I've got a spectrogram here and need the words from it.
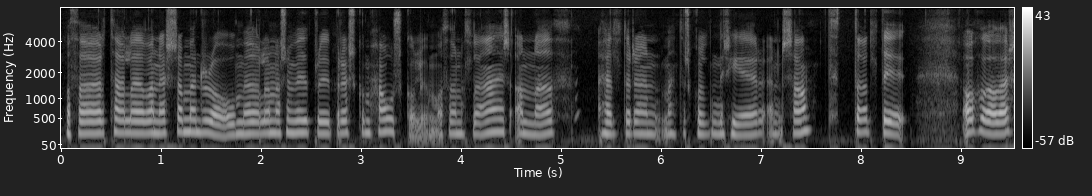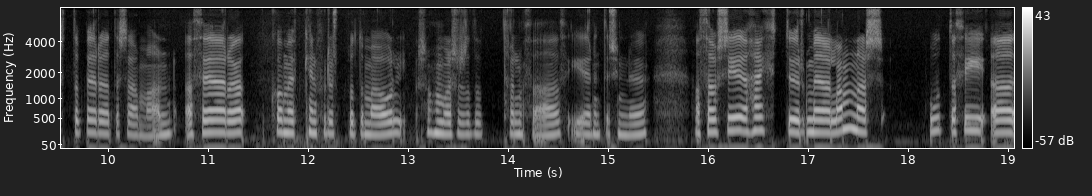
og það er talað Vanessa Monroe meðal annars um viðbröði breskum háskólum og það er náttúrulega aðeins annað heldur en menturskólinir hér en samt daldi áhugavert að bera þetta saman að þegar kom upp kynfyrirsbrotamál sem hún var sérstaklega að tala um það í erindi sínu að þá séu hættur meðal annars út af því að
